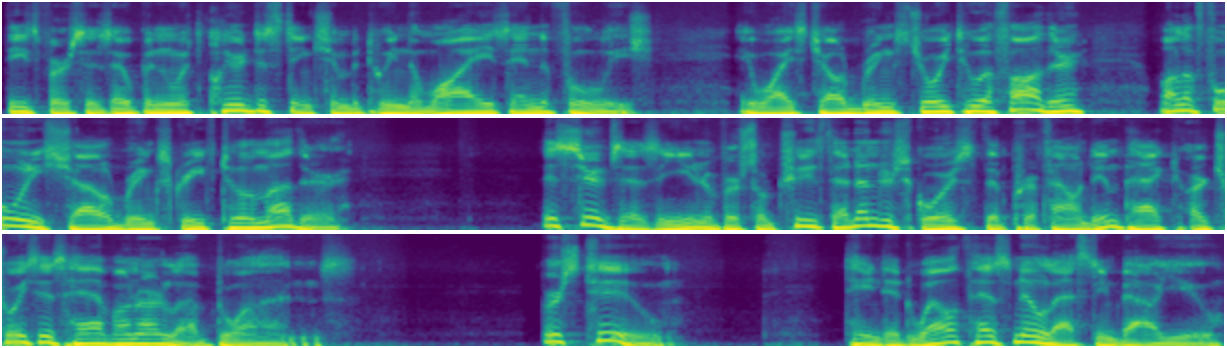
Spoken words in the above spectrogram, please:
These verses open with clear distinction between the wise and the foolish. A wise child brings joy to a father, while a foolish child brings grief to a mother. This serves as a universal truth that underscores the profound impact our choices have on our loved ones. Verse 2 Tainted wealth has no lasting value,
